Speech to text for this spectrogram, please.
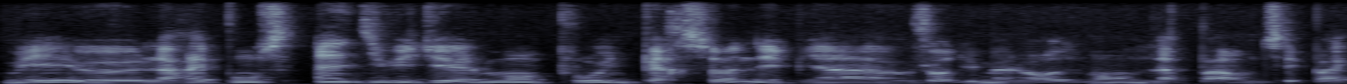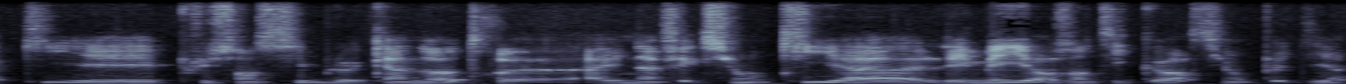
mais euh, la réponse individuellement pour une personne, eh bien, aujourd'hui, malheureusement, on ne l'a pas. On ne sait pas qui est plus sensible qu'un autre euh, à une infection, qui a les meilleurs anticorps, si on peut dire.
